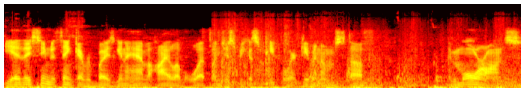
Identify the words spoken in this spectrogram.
Yeah, they seem to think everybody's gonna have a high level weapon just because people are giving them stuff. They're morons.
